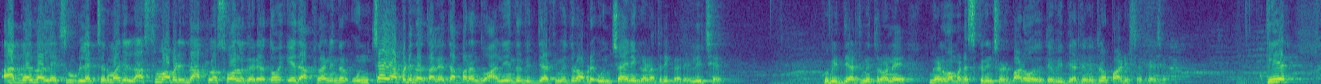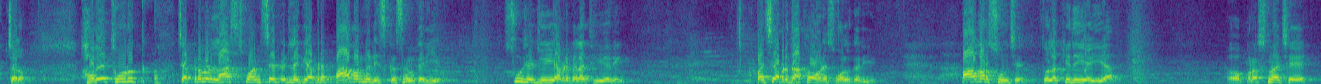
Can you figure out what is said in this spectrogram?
આગળના લેક્ચરમાં જે લાસ્ટમાં આપણે દાખલો સોલ્વ કર્યો હતો, એ દાખલાની અંદર ઊંચાઈ આપણે નતા લેતા, પરંતુ આની અંદર વિદ્યાર્થી મિત્રો આપણે ઊંચાઈની ગણતરી કરેલી છે. કોઈ વિદ્યાર્થી મિત્રોને ગણવા માટે સ્ક્રીનશોટ પાડવો હોય તો તે વિદ્યાર્થી મિત્રો પાડી શકે છે. ક્લિયર ચલો. હવે થોડુંક ચેપ્ટરનો લાસ્ટ કોન્સેપ્ટ એટલે કે આપણે પાવરને ડિસ્કશન કરીએ. શું છે જોઈએ આપણે પહેલા થિયરી પછી આપણે દાખલાઓને સોલ્વ કરીએ. પાવર શું છે? તો લખી દઈએ અહીંયા. અ, પ્રશ્ન છે.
